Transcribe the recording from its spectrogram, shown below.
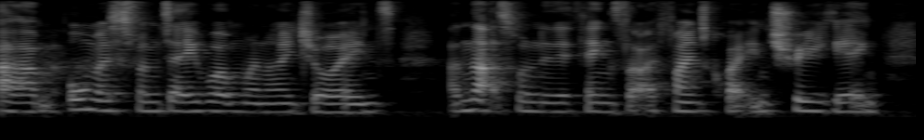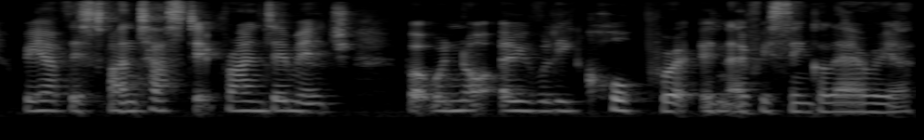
um, almost from day one when I joined. And that's one of the things that I find quite intriguing. We have this fantastic brand image, but we're not overly corporate in every single area.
